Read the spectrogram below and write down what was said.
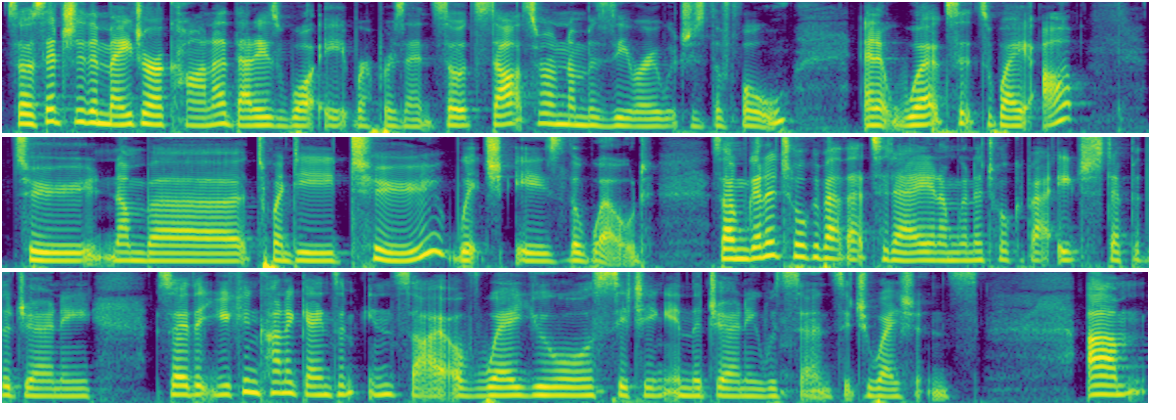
So essentially, the major arcana, that is what it represents. So it starts from number zero, which is the fool, and it works its way up to number 22, which is the world. So I'm going to talk about that today and I'm going to talk about each step of the journey so that you can kind of gain some insight of where you're sitting in the journey with certain situations. Um,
